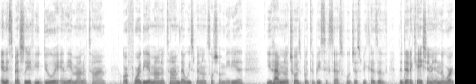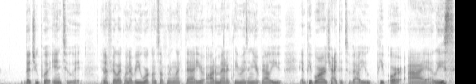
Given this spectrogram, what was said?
and especially if you do it in the amount of time or for the amount of time that we spend on social media, you have no choice but to be successful just because of the dedication and the work that you put into it. And I feel like whenever you work on something like that, you're automatically raising your value. And people are attracted to value. People or I at least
